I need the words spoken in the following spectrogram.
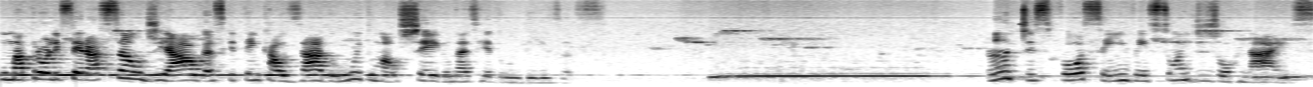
Uma proliferação de algas que tem causado muito mau cheiro nas redondezas. Antes fossem invenções de jornais,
